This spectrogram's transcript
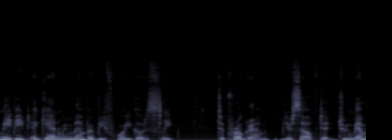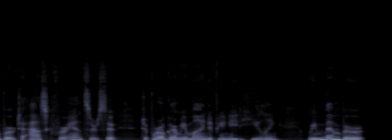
maybe, again, remember before you go to sleep to program yourself, to, to remember to ask for answers, to, to program your mind if you need healing. Remember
